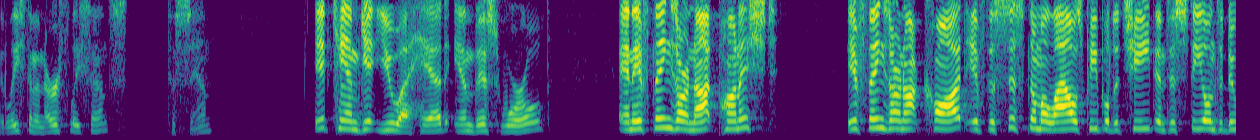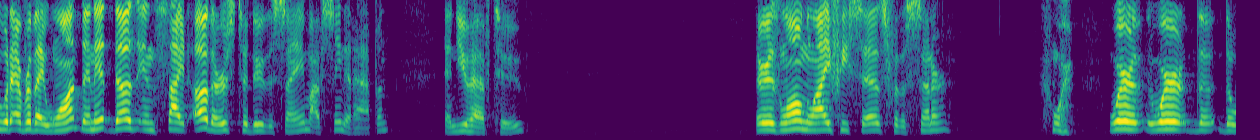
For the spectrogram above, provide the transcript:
at least in an earthly sense, to sin. It can get you ahead in this world. And if things are not punished, if things are not caught, if the system allows people to cheat and to steal and to do whatever they want, then it does incite others to do the same. I've seen it happen, and you have too. There is long life, he says, for the sinner, where, where, where the, the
